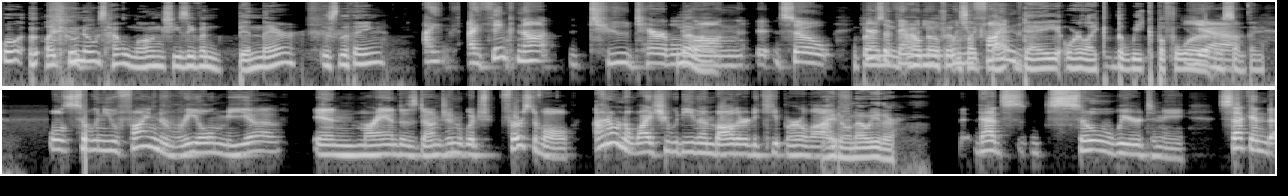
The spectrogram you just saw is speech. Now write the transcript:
Well, like who knows how long she's even been there is the thing. I I think not too terribly No. long. Uh, So But here's I mean, the thing: I don't when know you if it was like find that day or like the week before Yeah. or something. Well, so when you find real Mia in Miranda's dungeon, which first of all, I don't know why she would even bother to keep her alive. I don't know either. That's so weird to me. Second, uh,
